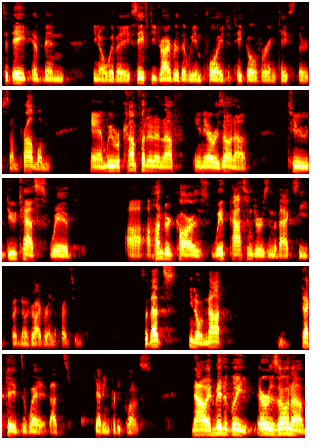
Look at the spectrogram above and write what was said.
to date have been you know, with a safety driver that we employ to take over in case there's some problem. And we were confident enough in Arizona to do tests with uh, 100 cars with passengers in the back seat, but no driver in the front seat. So that's, you know, not decades away. That's getting pretty close. Now, admittedly, Arizona,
